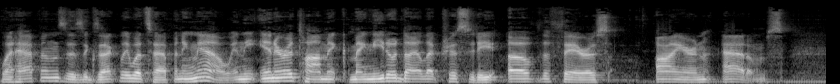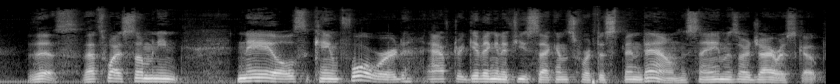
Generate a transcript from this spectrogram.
what happens is exactly what's happening now in the interatomic magnetodielectricity of the ferrous iron atoms. This. That's why so many nails came forward after giving it a few seconds for it to spin down, the same as our gyroscope.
